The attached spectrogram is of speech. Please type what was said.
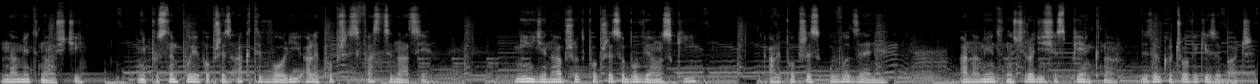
namiętności. Nie postępuje poprzez akty woli, ale poprzez fascynację. Nie idzie naprzód poprzez obowiązki, ale poprzez uwodzenie. A namiętność rodzi się z piękna, gdy tylko człowiek je zobaczy.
